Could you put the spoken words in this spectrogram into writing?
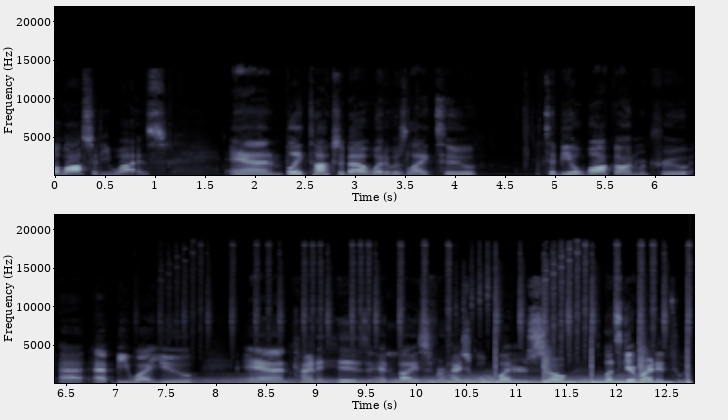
velocity wise. And Blake talks about what it was like to to be a walk-on recruit at, at BYU and kind of his advice for high school players. So let's get right into it.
